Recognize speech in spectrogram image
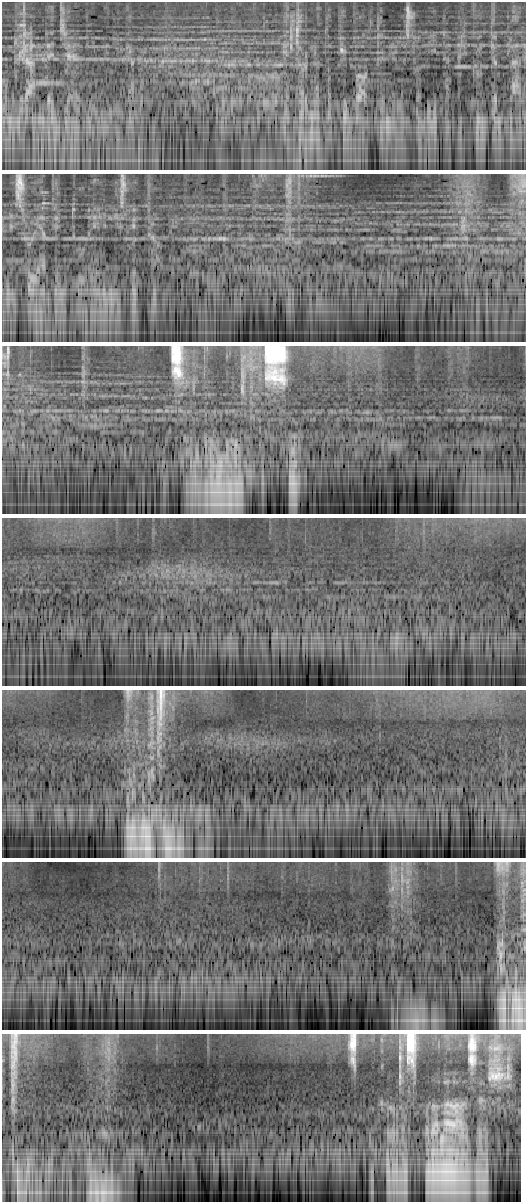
Un grande Jedi meditava qui. È tornato più volte nella sua vita per contemplare le sue avventure e le sue prove. Dovrà andare qua su. Spaccavo la spada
